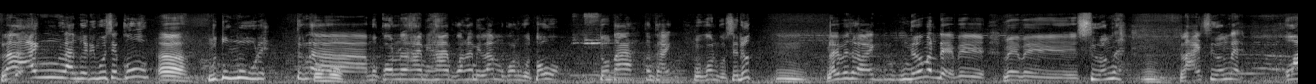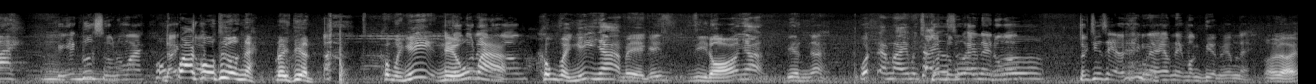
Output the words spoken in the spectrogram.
là anh là người đi mua xe cũ ờ một tung mù đi tức là một con 22, một con 25, một con của Tô, Toyota, Thần Thánh, một con của xe Đức. ừ. Đấy bây giờ anh nếu mà để về về về sướng này, Ừ. lái sướng này, oai, cái anh bước sướng nó oai. Hôm Đấy, qua còn- cô thương này, đầy tiền. Không phải nghĩ nếu mà không? không phải nghĩ nhá về cái gì đó nhá, tiền nhá. Quất em này mới chạy Quất đúng em này đúng không? Tôi chia sẻ với anh này em này bằng tiền của em này. Rồi đấy.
